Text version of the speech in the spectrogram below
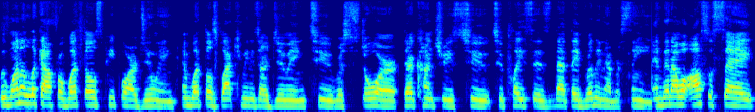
We want to look out for what those people are doing and what those black communities are doing to restore their countries to to places that they've really never seen. And then I will also say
